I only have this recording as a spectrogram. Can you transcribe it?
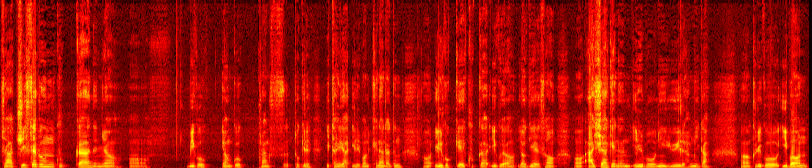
자, G7 국가는요, 어, 미국, 영국, 프랑스, 독일, 이탈리아, 일본, 캐나다 등 어, 7개 국가이고요. 여기에서 어, 아시아계는 일본이 유일합니다. 어, 그리고 이번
